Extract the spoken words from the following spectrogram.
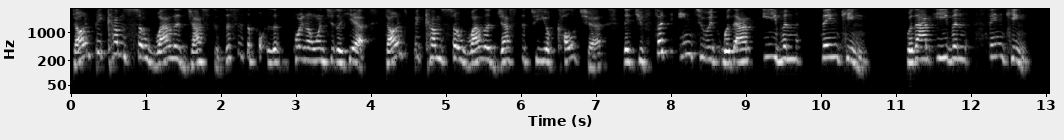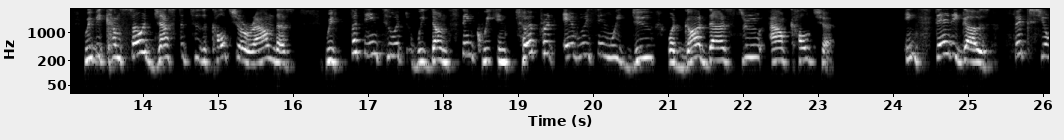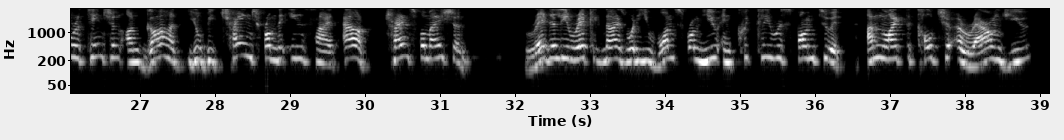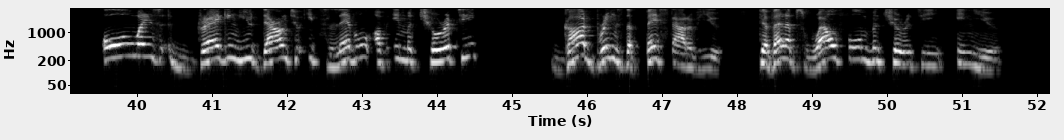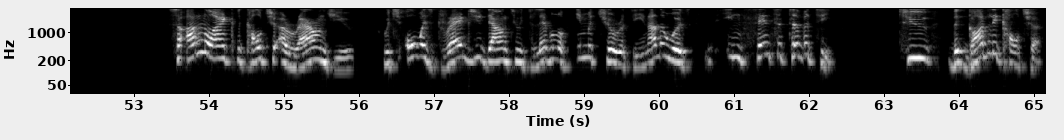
Don't become so well adjusted. This is the, po- the, point I want you to hear. Don't become so well adjusted to your culture that you fit into it without even thinking. Without even thinking. We become so adjusted to the culture around us. We fit into it. We don't think. We interpret everything we do, what God does through our culture. Instead, he goes, fix your attention on God. You'll be changed from the inside out. Transformation. Readily recognize what he wants from you and quickly respond to it. Unlike the culture around you, always dragging you down to its level of immaturity, God brings the best out of you, develops well formed maturity in you. So, unlike the culture around you, which always drags you down to its level of immaturity, in other words, insensitivity to the godly culture,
